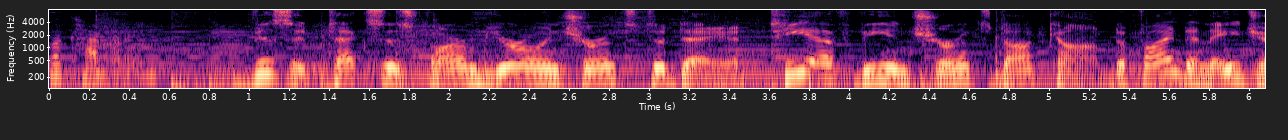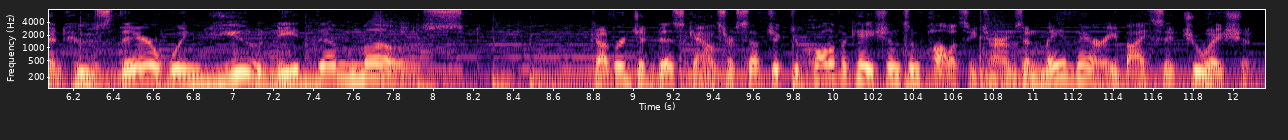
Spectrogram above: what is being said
recovery. Visit Texas Farm Bureau Insurance today at tfbinsurance.com to find an agent who's there when you need them most. Coverage and discounts are subject to qualifications and policy terms and may vary by situation.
